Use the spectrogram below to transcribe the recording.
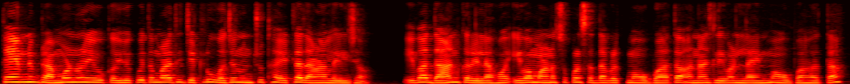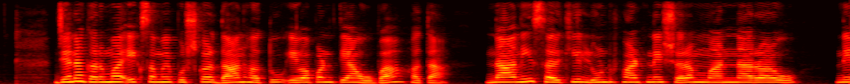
ત્યાં એમને બ્રાહ્મણોને એવું કહ્યું કે તમારાથી જેટલું વજન ઊંચું થાય એટલા દાણા લઈ જાઓ. એવા દાન કરેલા હોય, એવા માણસો પણ સદાવ્રતમાં ઊભા હતા, અનાજ લેવાની લાઈનમાં ઊભા હતા. જેના ઘરમાં એક સમયે પુષ્કળ દાન હતું, એવા પણ ત્યાં ઊભા હતા. નાની સરખી લૂંટફાંટને શરમ માનનારાઓ ને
